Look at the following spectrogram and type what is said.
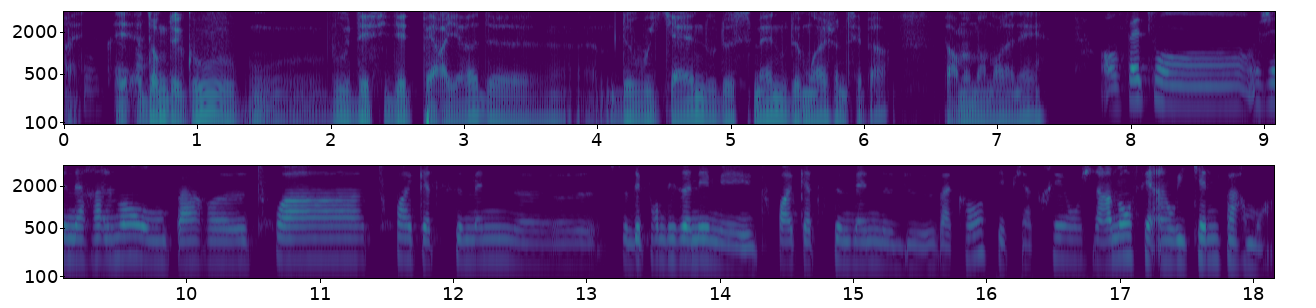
Ouais. Donc, Et donc, du coup, vous, vous décidez de période, euh, de week-end ou de semaine ou de mois, je ne sais pas, par moment dans l'année? En fait, on, généralement, on part euh, trois, trois à quatre semaines, euh, ça dépend des années, mais trois à quatre semaines de vacances. Et puis après, on, généralement, on fait un week-end par mois.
